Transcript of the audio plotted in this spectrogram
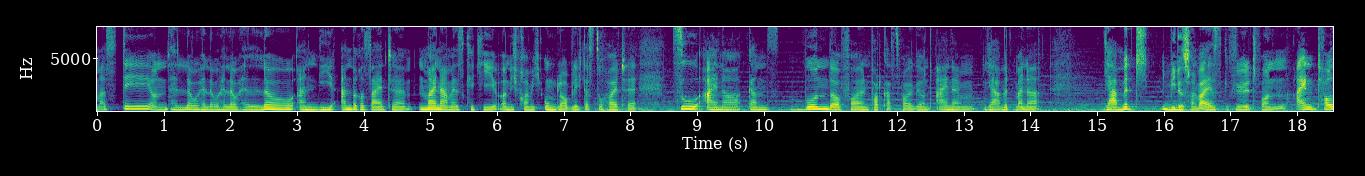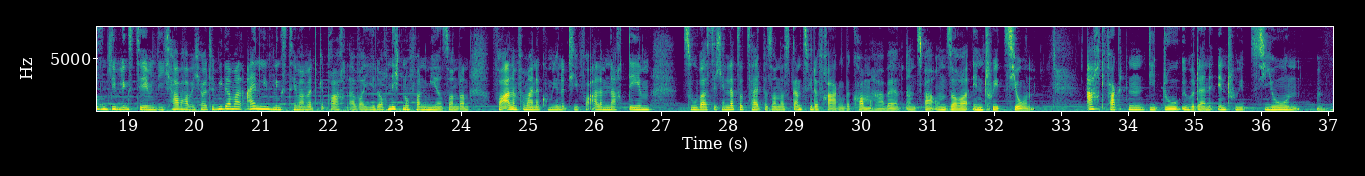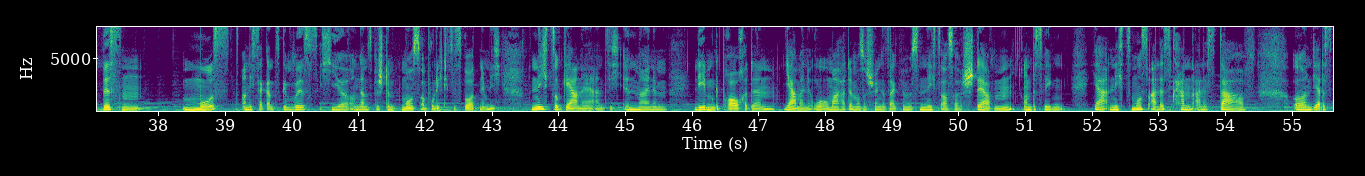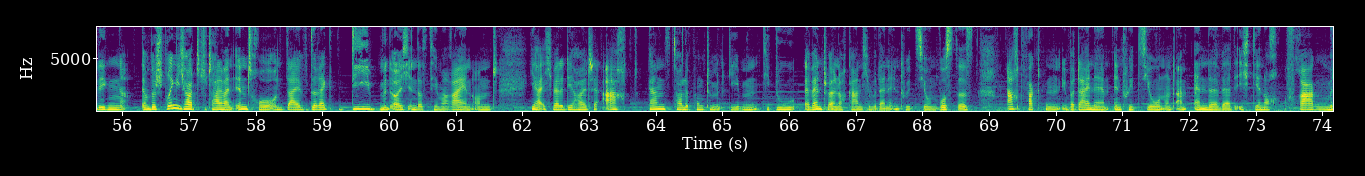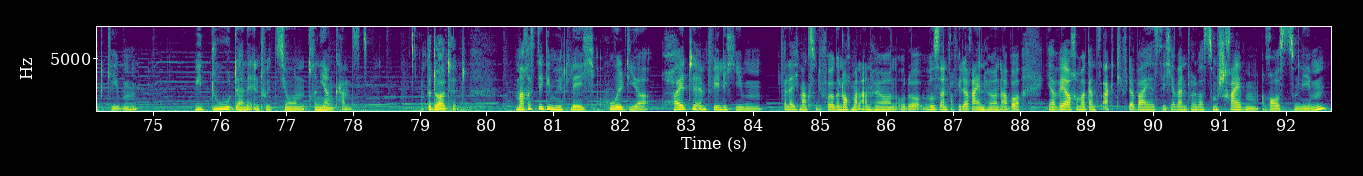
Namaste und hello, hello, hello, hello an die andere Seite. Mein Name ist Kiki und ich freue mich unglaublich, dass du heute zu einer ganz wundervollen Podcast-Folge und einem, ja, mit meiner, ja, mit, wie du es schon weißt, gefühlt von 1000 Lieblingsthemen, die ich habe, habe ich heute wieder mal ein Lieblingsthema mitgebracht, aber jedoch nicht nur von mir, sondern vor allem von meiner Community, vor allem nachdem zu was ich in letzter Zeit besonders ganz viele Fragen bekommen habe, und zwar unserer Intuition. Acht Fakten, die du über deine Intuition wissen musst, und ich sage ganz gewiss hier und ganz bestimmt muss, obwohl ich dieses Wort nämlich nicht so gerne an sich in meinem Leben gebrauche, denn ja, meine Uroma hat immer so schön gesagt, wir müssen nichts außer sterben und deswegen, ja, nichts muss, alles kann, alles darf. Und ja, deswegen überspringe ich heute total mein Intro und dive direkt deep mit euch in das Thema rein. Und ja, ich werde dir heute acht ganz tolle Punkte mitgeben, die du eventuell noch gar nicht über deine Intuition wusstest. Acht Fakten über deine Intuition und am Ende werde ich dir noch Fragen mitgeben, wie du deine Intuition trainieren kannst. Bedeutet, mach es dir gemütlich, hol dir, heute empfehle ich jedem, vielleicht magst du die Folge nochmal anhören oder wirst einfach wieder reinhören, aber ja, wer auch immer ganz aktiv dabei ist, sich eventuell was zum Schreiben rauszunehmen.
